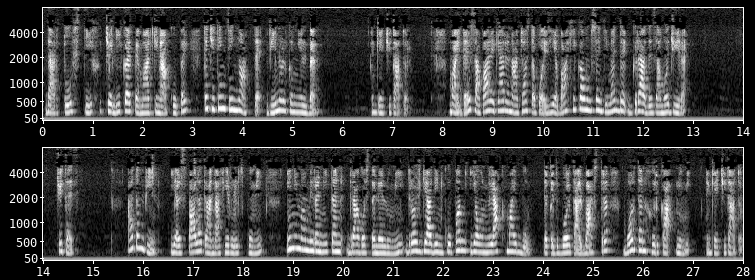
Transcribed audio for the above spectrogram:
Dar tu, stih, ce licări pe marginea cupei, te citim zi noapte, vinul când mi-l bem. Închei citatul. Mai des apare chiar în această poezie bahică un sentiment de grea dezamăgire. Citez. Adăm vin, el spală trandafirul spumii, inima mi rănită în dragostele lumii, drojdia din cupă e un lac mai bun decât bolta albastră, boltă în hârca lumii. Închei citatul.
